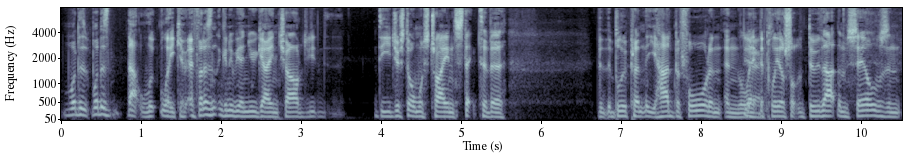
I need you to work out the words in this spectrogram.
What, is, what does that look like? If, there isn't going to be a new guy in charge, do you just almost try and stick to the the, the blueprint that you had before and, and yeah. let the players sort of do that themselves and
